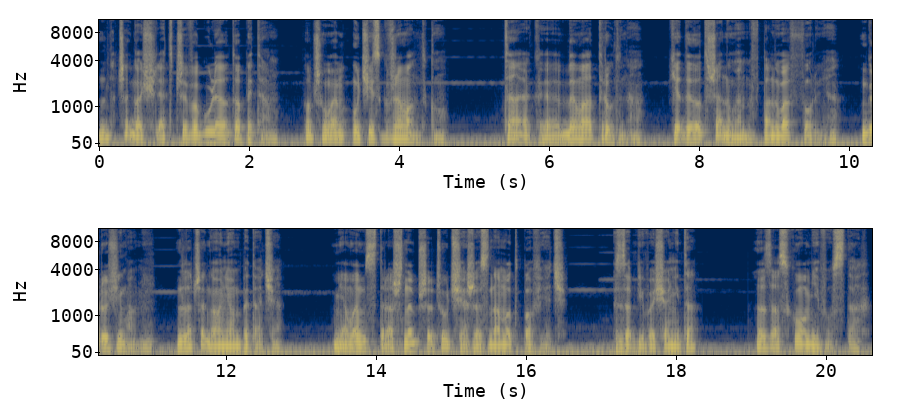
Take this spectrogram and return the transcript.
Dlaczego śledczy w ogóle o to pytał? Poczułem ucisk w żołądku. Tak, była trudna. Kiedy odszedłem, wpadła w furię. Groziła mi. Dlaczego o nią pytacie? Miałem straszne przeczucie, że znam odpowiedź. Zabiłeś Anitę? Zaschło mi w ustach.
